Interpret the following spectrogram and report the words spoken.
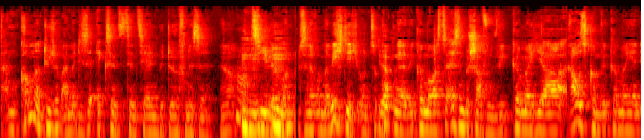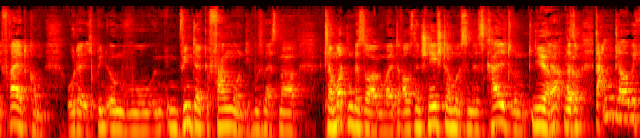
dann kommen natürlich auf einmal diese existenziellen Bedürfnisse ja, und mhm. Ziele mhm. und sind auf einmal wichtig. Und zu gucken, ja. ja. wie können wir was zu essen beschaffen, wie können wir hier rauskommen, wie können wir hier in die Freiheit kommen. Oder ich bin irgendwo im, im Winter gefangen und ich muss mir erstmal Klamotten besorgen, weil draußen ein Schneesturm ist und es ist kalt. Und ja, ja also dann glaube ich,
